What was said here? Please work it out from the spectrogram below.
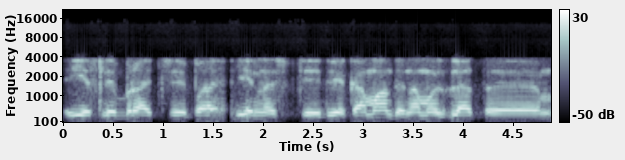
Если брать по отдельности две команды, на мой взгляд, э, э,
